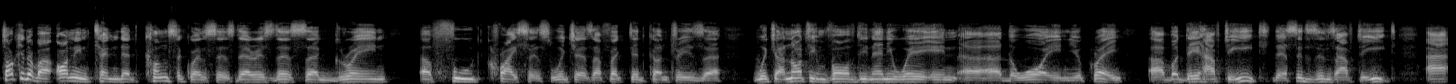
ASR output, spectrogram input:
talking about unintended consequences, there is this uh, grain a food crisis, which has affected countries uh, which are not involved in any way in uh, the war in Ukraine. Uh, but they have to eat. Their citizens have to eat. Uh,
